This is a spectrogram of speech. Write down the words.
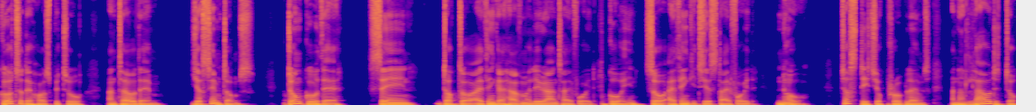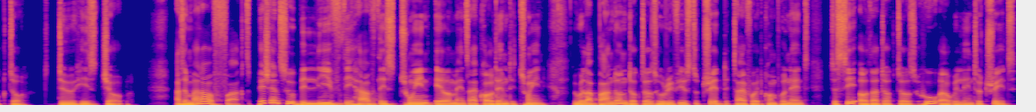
Go to the hospital and tell them your symptoms. Don't go there saying, Doctor, I think I have malaria and typhoid. Going, so I think it is typhoid. No, just state your problems and allow the doctor to do his job. As a matter of fact, patients who believe they have these twin ailments, I call them the twin, will abandon doctors who refuse to treat the typhoid component to see other doctors who are willing to treat.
